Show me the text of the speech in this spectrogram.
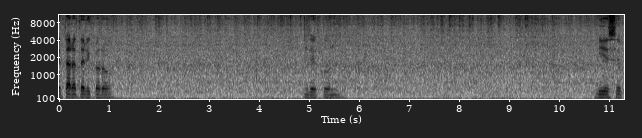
এ তাড়াতাড়ি করো। দেখুন। বিএসএফ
